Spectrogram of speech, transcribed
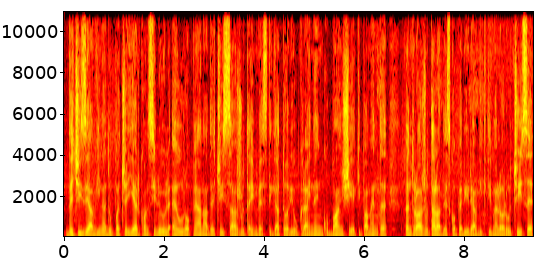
Decizia vine după ce ieri Consiliul European a decis să ajute investigatorii ucraineni cu bani și echipamente pentru a ajuta la descoperirea victimelor ucise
